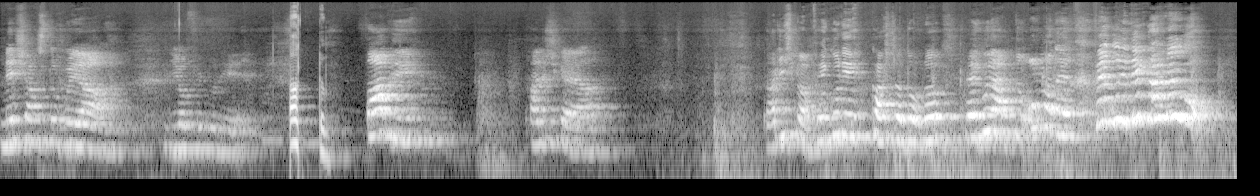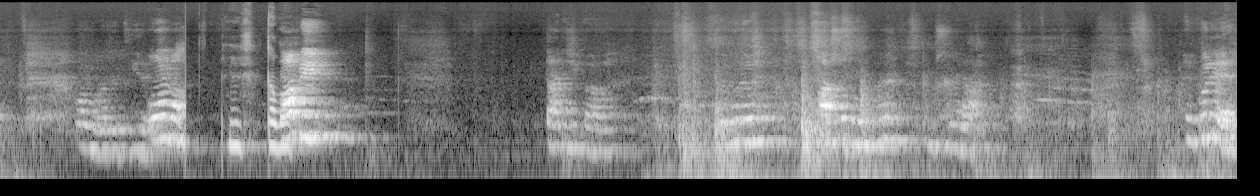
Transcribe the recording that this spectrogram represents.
Ne şanslı bu ya. Diyor Feguli. Attım. Fabri. Talişka ya. Talişka. Feguli kaçta doğru. Feguli yaptı. Olmadı. Feguli tekrar Feguli. Olmadı. Olmadı. Tamam. Fabri. Talişka. Feguli kaçta doğru. Muslera. Feguli.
